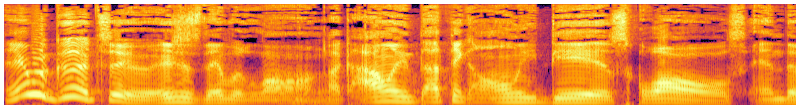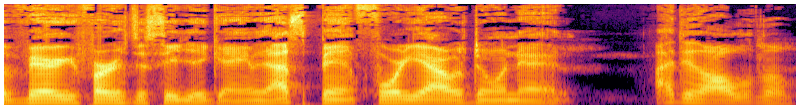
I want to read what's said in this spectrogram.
And they were good too. It's just they were long. Like I only, I think I only did Squall's in the very first Dissidia game. And I spent forty hours doing that. I did all of them.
